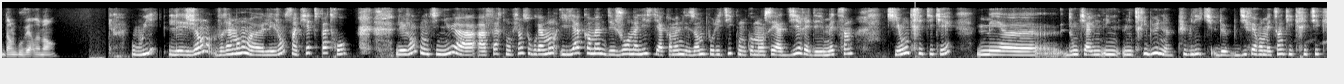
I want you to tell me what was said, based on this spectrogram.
dans le gouvernement? Oui, les gens, vraiment, euh, les gens s'inquiètent pas trop. Les gens continuent à, faire confiance au gouvernement. Il y a quand même des journalistes, il y a quand même des hommes politiques qui ont commencé à dire et des médecins qui ont critiqué. Mais euh, donc il y a une tribune publique de différents médecins qui critiquent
